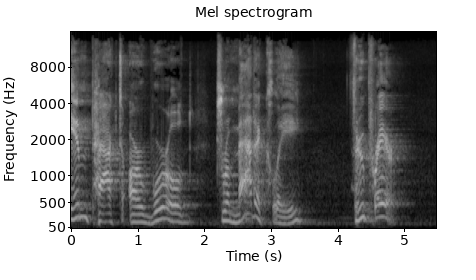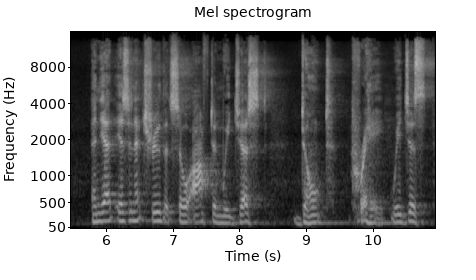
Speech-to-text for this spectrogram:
impact our world dramatically through prayer. And yet, isn't it true that so often we just don't pray? We just,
